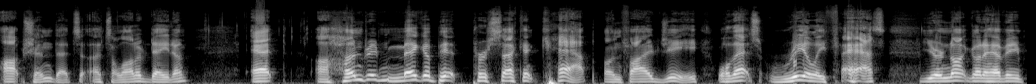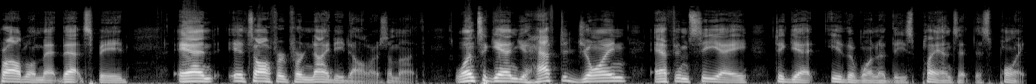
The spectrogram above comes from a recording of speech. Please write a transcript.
option. That's, that's a lot of data. At a 100 megabit per second cap on 5G, well, that's really fast. You're not going to have any problem at that speed. And it's offered for $90 a month. Once again, you have to join FMCA to get either one of these plans at this point.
